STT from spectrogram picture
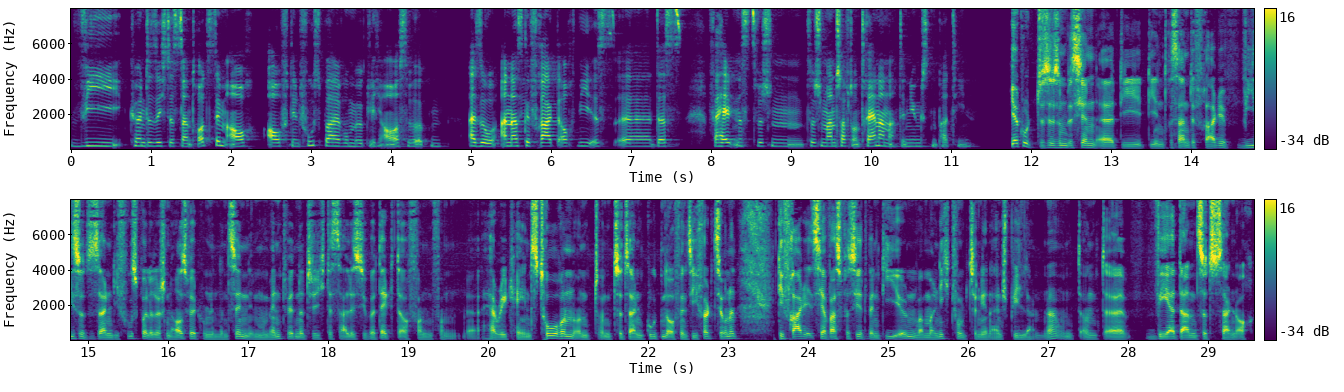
wie könnte sich das dann trotzdem auch auf den Fußball womöglich auswirken? Also anders gefragt auch, wie ist äh, das Verhältnis zwischen, zwischen Mannschaft und Trainer nach den jüngsten Partien? Ja gut, das ist ein bisschen äh, die, die interessante Frage, wie sozusagen die fußballerischen Auswirkungen dann sind. Im Moment wird natürlich das alles überdeckt, auch von, von äh, Harry Kanes Toren und, und sozusagen guten Offensivaktionen. Die Frage ist ja, was passiert, wenn die irgendwann mal nicht funktionieren, ein Spiel lang. Ne? Und, und äh, wer dann sozusagen auch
